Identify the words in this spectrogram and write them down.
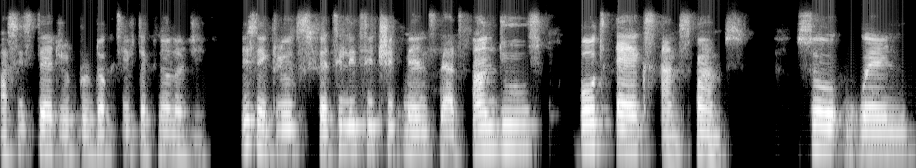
assisted reproductive technology. This includes fertility treatments that handles both eggs and sperms. So when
